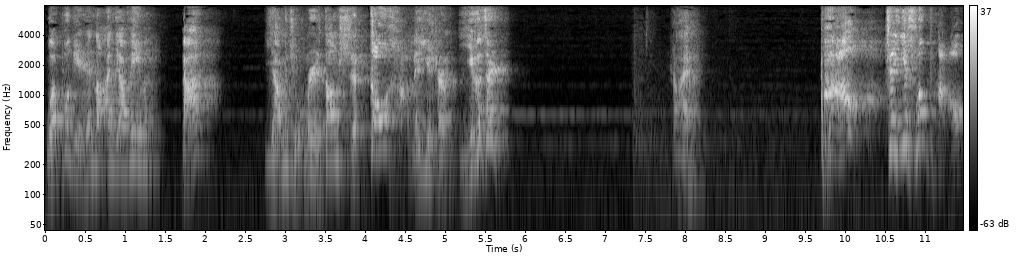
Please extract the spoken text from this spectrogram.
我不给人拿安家费吗？啊！杨九妹当时高喊了一声，一个字儿，啥呀？跑！这一说跑，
